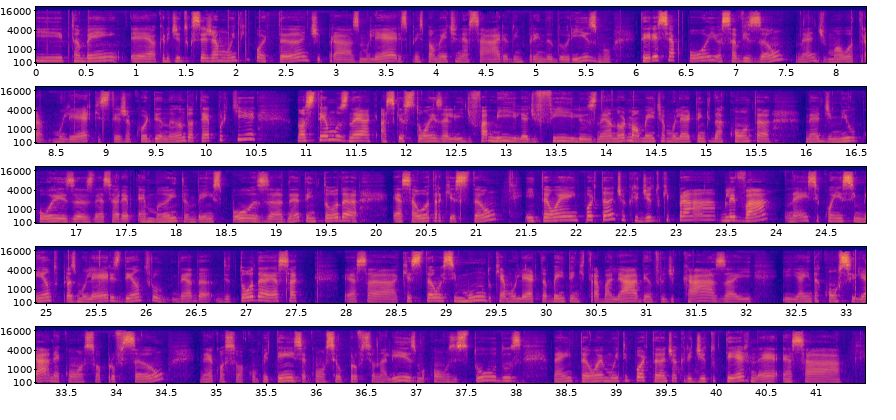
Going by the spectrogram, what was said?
E também é, acredito que seja muito importante para as mulheres, principalmente nessa área do empreendedorismo, ter esse apoio, essa visão né, de uma outra mulher que esteja coordenando, até porque nós temos né, as questões ali de família, de filhos, né? Normalmente a mulher tem que dar conta né, de mil coisas, né? A senhora é mãe também, esposa, né? Tem toda essa outra questão. Então é importante, eu acredito que para levar né, esse conhecimento para as mulheres dentro né, da, de toda essa essa questão, esse mundo que a mulher também tem que trabalhar dentro de casa e, e ainda conciliar né, com a sua profissão, né, com a sua competência, com o seu profissionalismo, com os estudos. Né? Então, é muito importante, acredito, ter né, essa,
